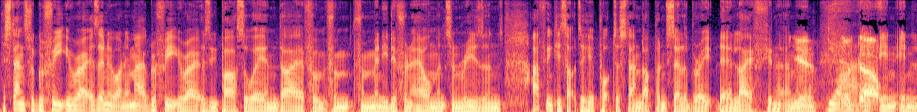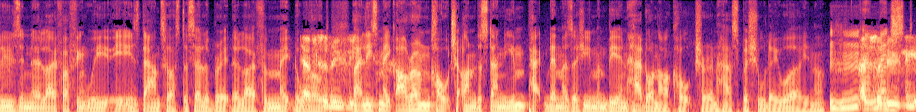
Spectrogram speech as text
it stands for graffiti writers. Anyone, the amount of graffiti writers who pass away and die from from from many different ailments and reasons. I think it's up to hip hop to stand up and celebrate their life. You know, what I mean. yeah, Yeah. no doubt. In in losing their life, I think we it is down to us to celebrate their life and make the world, Absolutely. but at least make our own culture understand the impact them as a human being had on our culture and how special they were. You know. Mhm, and Absolutely.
